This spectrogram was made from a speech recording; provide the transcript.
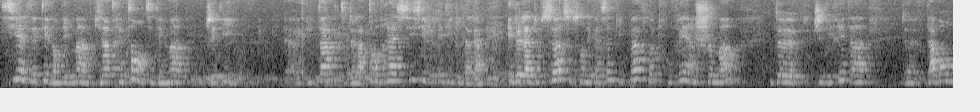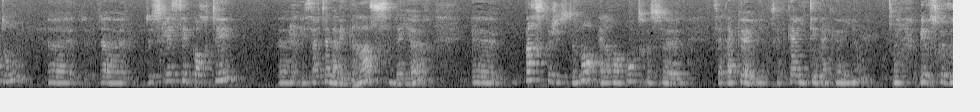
si elles étaient dans des mains bien traitantes, des mains, j'ai dit, avec du tact, de la tendresse, si, si, je l'ai dit tout à l'heure, et de la douceur, ce sont des personnes qui peuvent retrouver un chemin de, je dirais, d'abandon, euh, de, se laisser porter, euh, et certaines avec grâce d'ailleurs, euh, parce que justement, elles rencontrent ce, cet accueil, cette qualité d'accueil. Mais ce que vous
